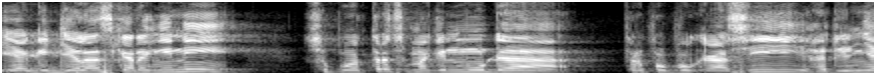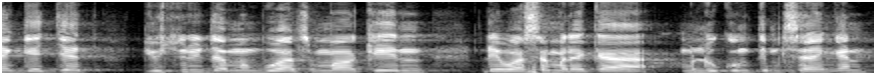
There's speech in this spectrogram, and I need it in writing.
Ya gejala sekarang ini supporter semakin mudah terprovokasi hadirnya gadget justru tidak membuat semakin dewasa mereka mendukung tim kesayangan.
